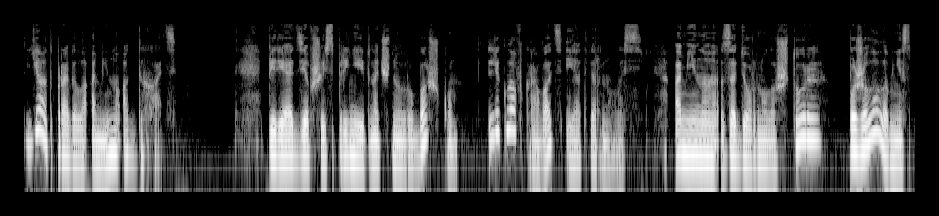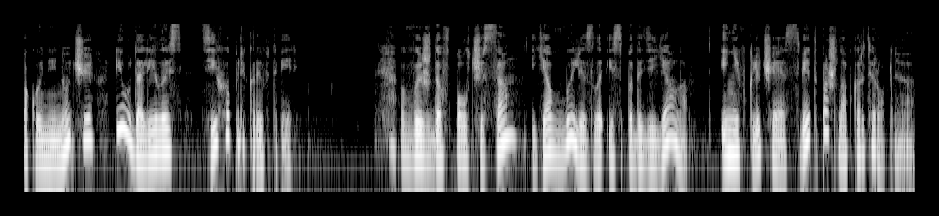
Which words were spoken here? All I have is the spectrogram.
я отправила Амину отдыхать. Переодевшись при ней в ночную рубашку, легла в кровать и отвернулась. Амина задернула шторы, пожелала мне спокойной ночи и удалилась, тихо прикрыв дверь. Выждав полчаса, я вылезла из-под одеяла и, не включая свет, пошла в гардеробную.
